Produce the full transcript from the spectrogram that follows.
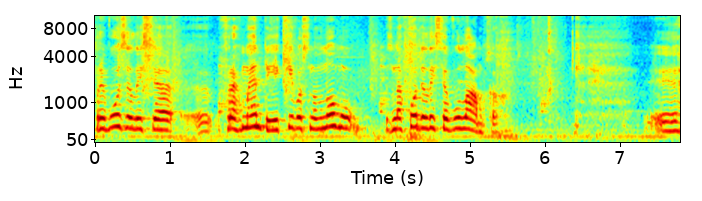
привозилися е, фрагменти, які в основному знаходилися в уламках. Е,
